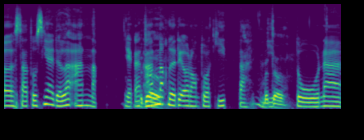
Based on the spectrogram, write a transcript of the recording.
eh, statusnya adalah anak, ya kan? Betul. Anak dari orang tua kita Betul. gitu. Nah,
